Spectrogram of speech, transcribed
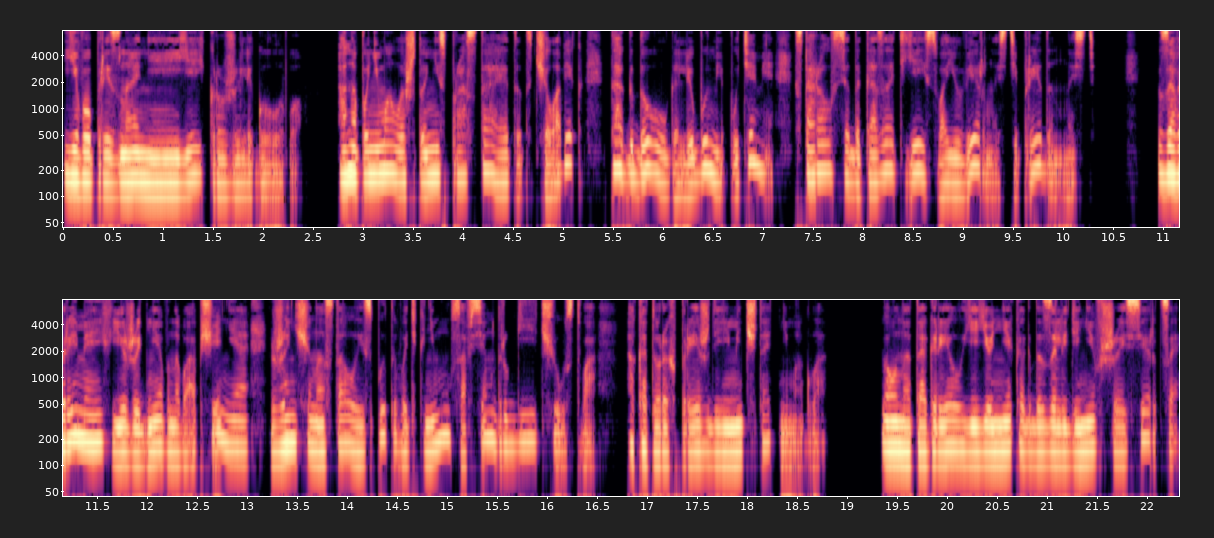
Его признания ей кружили голову. Она понимала, что неспроста этот человек так долго любыми путями старался доказать ей свою верность и преданность. За время их ежедневного общения женщина стала испытывать к нему совсем другие чувства, о которых прежде и мечтать не могла. Он отогрел ее некогда заледеневшее сердце,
